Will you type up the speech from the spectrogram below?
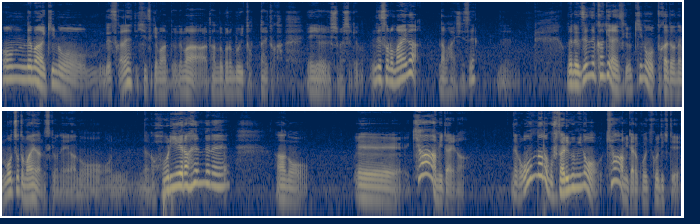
ほんで、まあ、昨日ですかね、日付もあってるんで、まあ、単独の V 撮ったりとか、えー、いろいろしましたけど。で、その前が生配信ですね。うん。でね、全然関係ないんですけど、昨日とかではね、もうちょっと前なんですけどね、あのー、なんか、堀江ら辺でね、あの、えー、キャーみたいな、なんか女の子二人組のキャーみたいな声聞こえてきて、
